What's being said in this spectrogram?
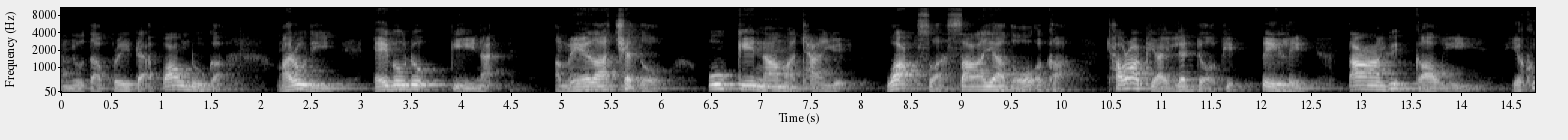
အမျိုးသားပရိသတ်အပေါင်းတို့ကငါတို့သည်အေဂုတ်တို့ပြည်၌အမဲသားချက်သော အိုကေနာမှထိုင်၍ဝစွာစားရသောအခါထာဝရဘုရား၏လက်တော်ဖြင့်သေလင်တာ၍ကောင်း၏ယခု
